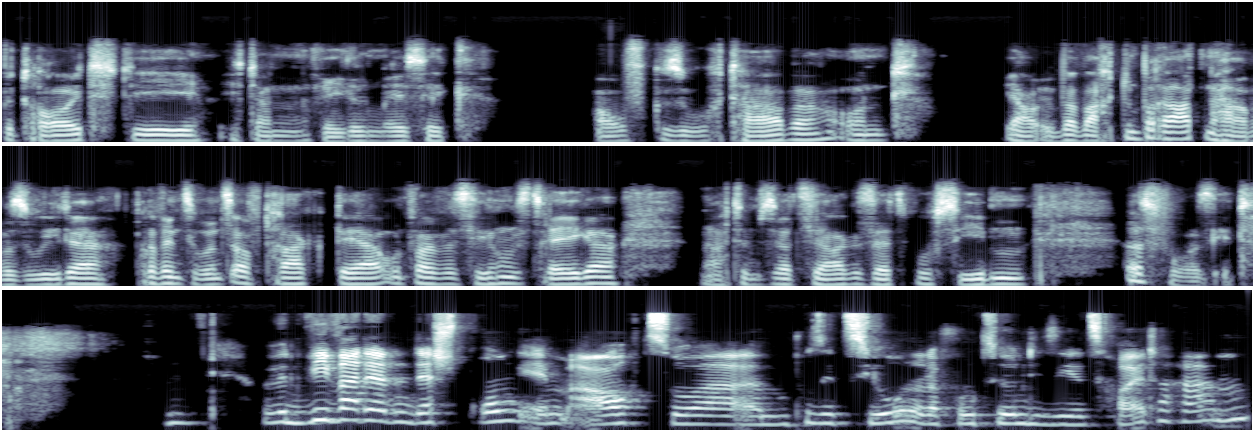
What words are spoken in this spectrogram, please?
betreut, die ich dann regelmäßig aufgesucht habe und ja, überwacht und beraten habe, so wie der Präventionsauftrag der Unfallversicherungsträger nach dem Sozialgesetzbuch 7 es vorsieht. Wie war denn der Sprung eben auch zur ähm, Position oder Funktion, die Sie jetzt heute haben?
